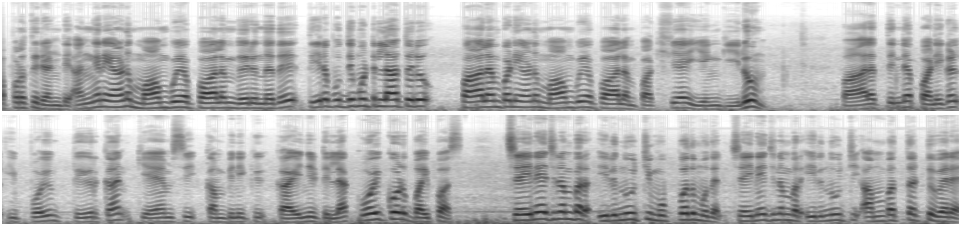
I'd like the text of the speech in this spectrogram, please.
അപ്പുറത്ത് രണ്ട്. അങ്ങനെയാണ് മാമ്പുയ പാലം വരുന്നത്. തീരെ ബുദ്ധിമുട്ടില്ലാത്തൊരു പാലം പണിയാണ് മാമ്പുയ പാലം. പക്ഷേ എങ്കിലും പാലത്തിന്റെ പണികൾ ഇപ്പോഴും തീർക്കാൻ കെ എം സി കമ്പനിക്ക് കഴിഞ്ഞിട്ടില്ല. കോഴിക്കോട് ബൈപ്പാസ്. ചൈനേജ് നമ്പർ ഇരുന്നൂറ്റി മുപ്പത് മുതൽ ചൈനേജ് നമ്പർ ഇരുന്നൂറ്റി അമ്പത്തെട്ട് വരെ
